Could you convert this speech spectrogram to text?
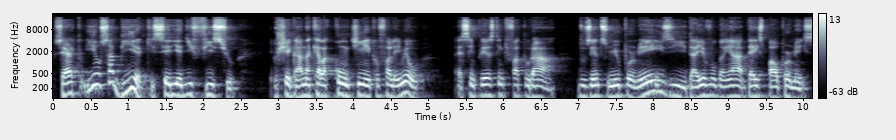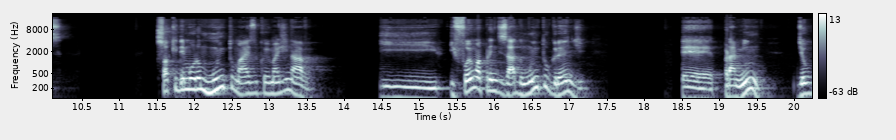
certo? E eu sabia que seria difícil eu chegar naquela continha que eu falei, meu, essa empresa tem que faturar 200 mil por mês e daí eu vou ganhar 10 pau por mês. Só que demorou muito mais do que eu imaginava. E, e foi um aprendizado muito grande é, para mim, de eu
